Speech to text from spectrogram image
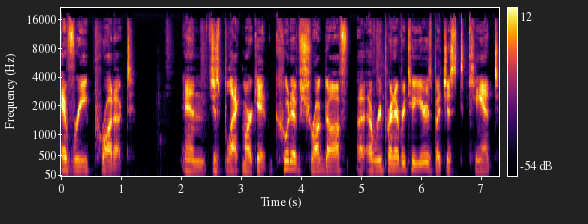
every product. And just black market could have shrugged off a, a reprint every two years but just can't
